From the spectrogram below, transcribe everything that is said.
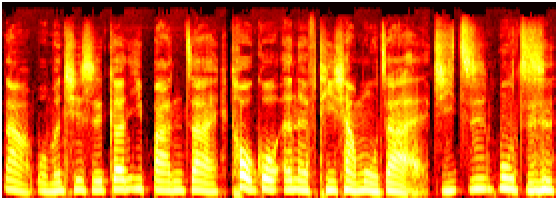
那我们其实跟一般在透过 NFT 项目在集资募资，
